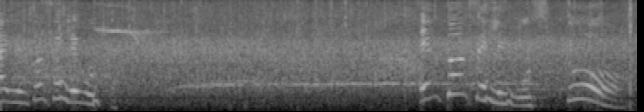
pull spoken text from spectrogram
Ay, entonces le gusta. Entonces les gustó.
